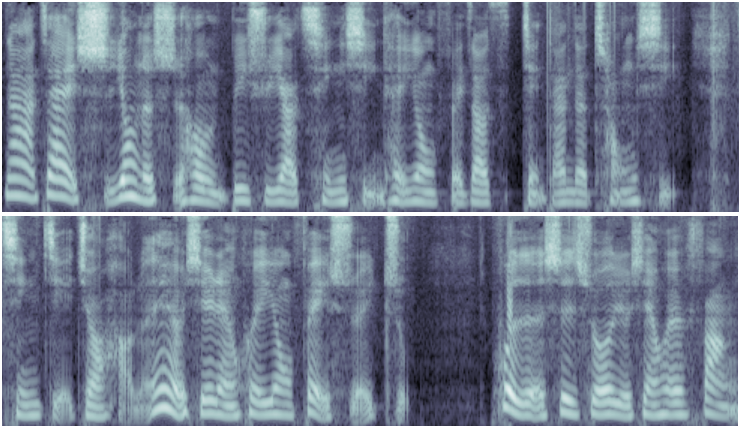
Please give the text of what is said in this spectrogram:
那在使用的时候，你必须要清洗，可以用肥皂简单的冲洗清洁就好了。因为有些人会用沸水煮，或者是说有些人会放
